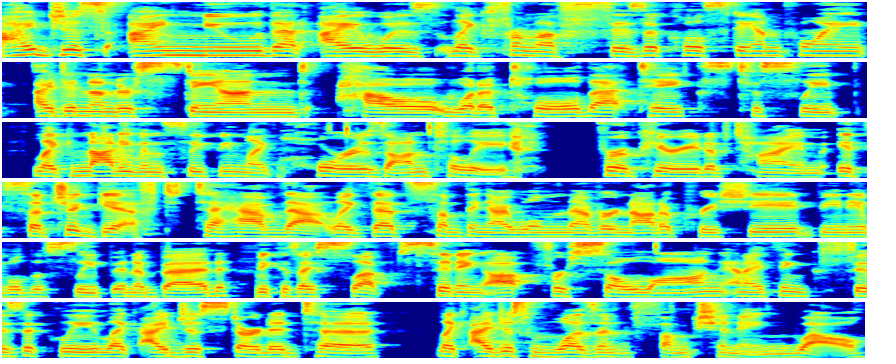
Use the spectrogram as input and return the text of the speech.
I just, I knew that I was like, from a physical standpoint, I didn't understand how, what a toll that takes to sleep, like not even sleeping like horizontally for a period of time. It's such a gift to have that. Like, that's something I will never not appreciate being able to sleep in a bed because I slept sitting up for so long. And I think physically, like, I just started to, like I just wasn't functioning well.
